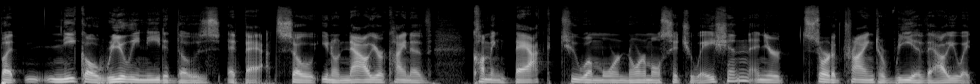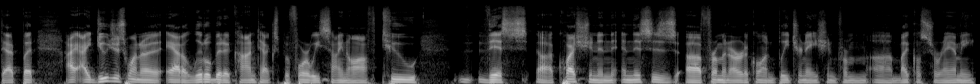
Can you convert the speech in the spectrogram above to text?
But Nico really needed those at bats. So, you know, now you're kind of coming back to a more normal situation and you're sort of trying to reevaluate that. But I, I do just want to add a little bit of context before we sign off to this uh, question, and, and this is uh, from an article on Bleacher Nation from uh, Michael Cerami,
